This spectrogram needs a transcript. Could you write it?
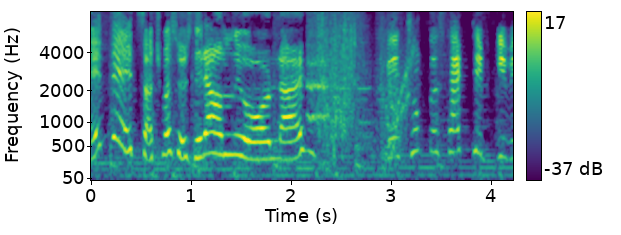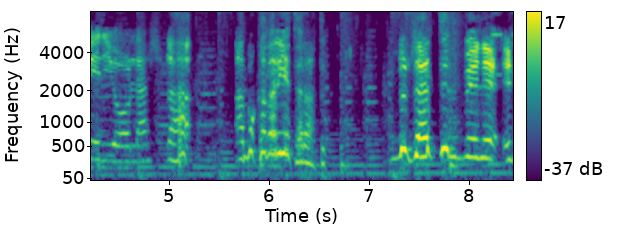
Evet, saçma sözleri anlıyorlar. Ve çok da sert tepki veriyorlar. Aa, bu kadar yeter artık. Düzeltin beni. E,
